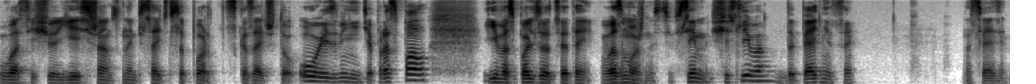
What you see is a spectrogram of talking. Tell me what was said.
У вас еще есть шанс написать в саппорт, сказать, что «Ой, извините, проспал», и воспользоваться этой возможностью. Всем счастливо, до пятницы, на связи.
